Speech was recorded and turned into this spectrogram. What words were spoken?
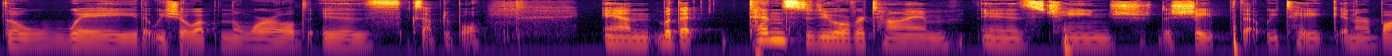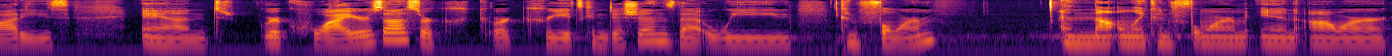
the way that we show up in the world is acceptable. And but that tends to do over time is change the shape that we take in our bodies and requires us or or creates conditions that we conform and not only conform in our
